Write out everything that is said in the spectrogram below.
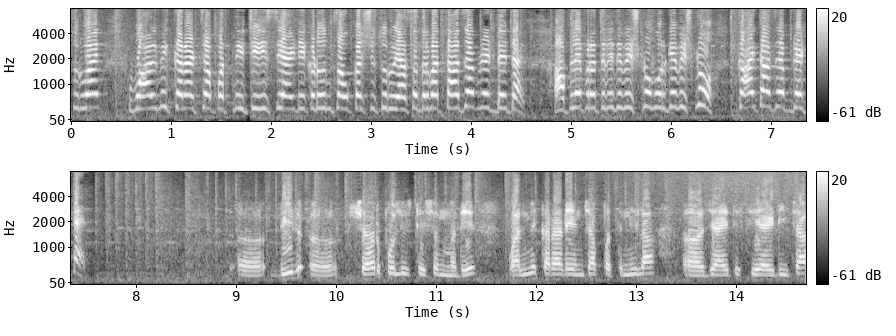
सुरू आहेत वाल्मिक कराडच्या पत्नीची ही सीआयडी कडून चौकशी सुरू आहे. या संदर्भात ताजे अपडेट देत आहेत. आपले प्रतिनिधी विष्णू मुर्गे. विष्णू काय ताजे अपडेट आहेत? बीड शहर पोलीस स्टेशनमध्ये वाल्मिक कराड यांच्या पत्नीला जे आहे ते सीआयडीच्या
